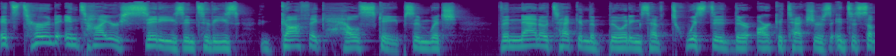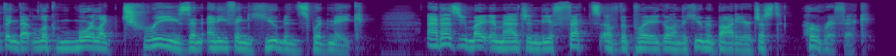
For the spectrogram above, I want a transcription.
It's turned entire cities into these gothic hellscapes in which the nanotech in the buildings have twisted their architectures into something that look more like trees than anything humans would make. And as you might imagine, the effects of the plague on the human body are just horrific.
